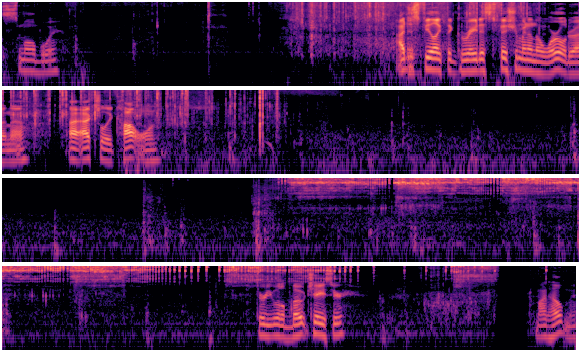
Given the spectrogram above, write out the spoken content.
Small boy. I just feel like the greatest fisherman in the world right now. I actually caught one. Dirty little boat chaser. Might help me.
